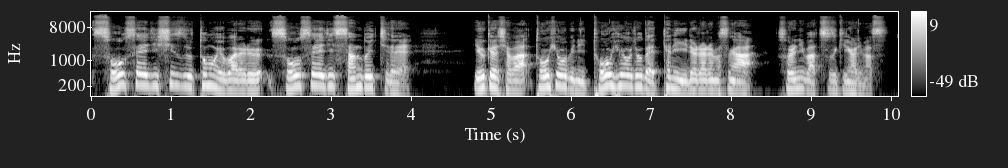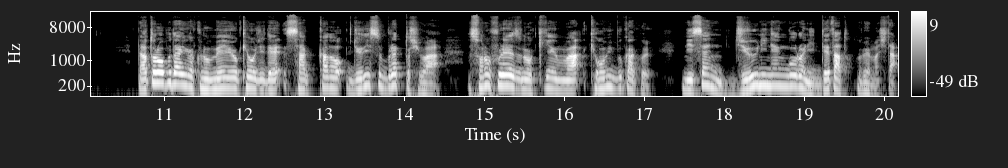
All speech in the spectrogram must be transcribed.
sausage sizzle とも呼ばれるソーセージサンドイッチで有権者は投票日に投票所で手に入れられますがそれには続きがあります。ラトローブ大学の名誉教授で作家のジュディス・ブレット氏はそのフレーズの起源は興味深く2012年頃に出たと述べました。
